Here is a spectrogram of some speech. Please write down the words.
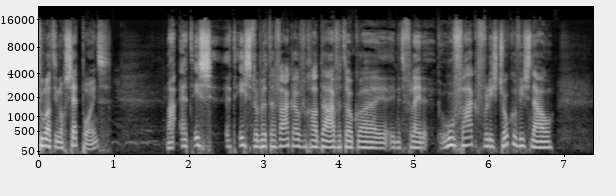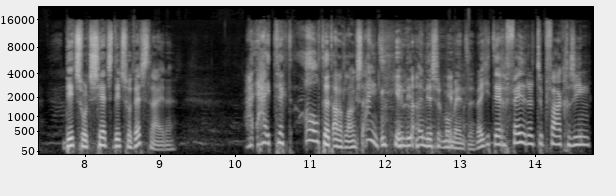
toen had hij nog setpoint. Maar het is, het is, we hebben het daar vaak over gehad, David, ook eh, in het verleden. Hoe vaak verliest Djokovic nou dit soort sets, dit soort wedstrijden? Hij, hij trekt altijd aan het langste eind in, die- in dit soort momenten. Weet je, tegen Federer natuurlijk vaak gezien.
